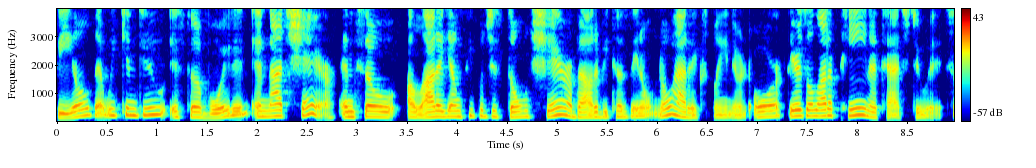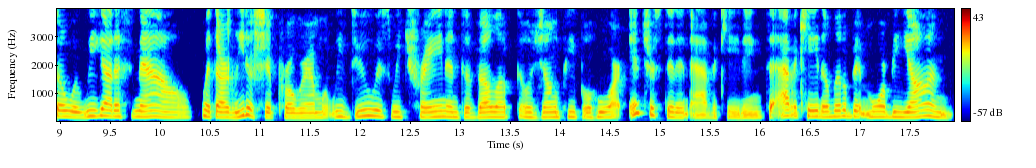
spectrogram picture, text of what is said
feel that we can do is to avoid it and not share. And so a lot of young people just don't share about it because they don't know how to explain it or there's a lot of pain attached to it. So what we got us now with our leadership program, what we do is we train and develop those young people who are interested in advocating to advocate a little bit more beyond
